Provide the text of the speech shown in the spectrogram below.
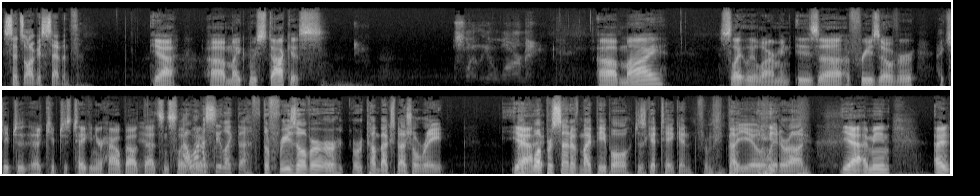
since August 7th. Yeah. Uh, Mike Moustakas. Slightly alarming. Uh, my slightly alarming is uh, a freeze over. I keep just I keep just taking your how about that's and slightly. I want to see like the the freeze over or, or comeback special rate. yeah, Like what percent of my people just get taken from by you later on? yeah. I mean, I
